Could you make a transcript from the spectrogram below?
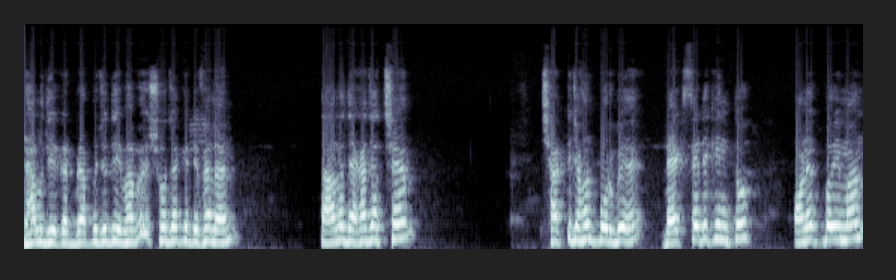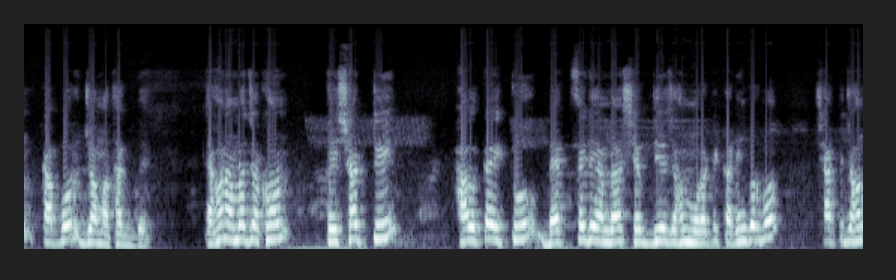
ঢালু দিয়ে কাটবেন। আপনি যদি এভাবে সোজা কেটে ফেলেন তাহলে দেখা যাচ্ছে শার্টটি যখন পরবে ব্যাক সাইডে কিন্তু অনেক পরিমাণ কাপড় জমা থাকবে। এখন আমরা যখন এই শার্টটি হালকা একটু ব্যাক সাইডে আমরা শেপ দিয়ে যখন মোড়াটি কাটিং করব, শার্টটি যখন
